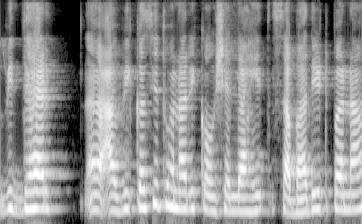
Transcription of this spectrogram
विद्यार्थ विकसित होणारी कौशल्य आहेत सभाधीटपणा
